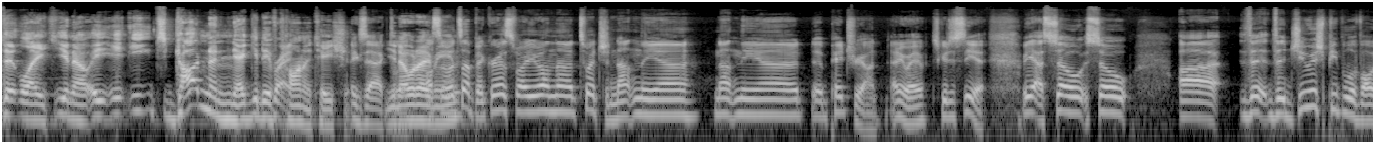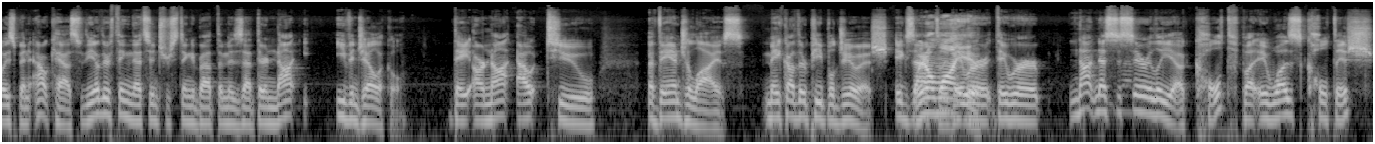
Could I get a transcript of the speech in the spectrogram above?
that like you know it, it, it's gotten a negative Right. connotation. Exactly. You know what I also, mean? what's up, Icarus? Why are you on the Twitch and not in the uh not in the uh uh, Patreon? Anyway, it's good to see you. But yeah, so so uh the the Jewish people have always been outcasts. The other thing that's interesting about them is that they're not evangelical. They are not out to evangelize, make other people Jewish. Exactly. want they you. were they were not necessarily a cult, but it was cultish,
